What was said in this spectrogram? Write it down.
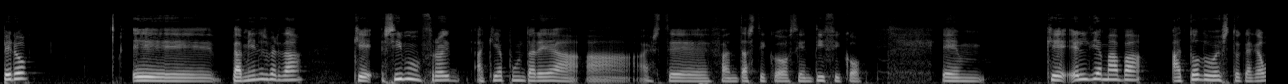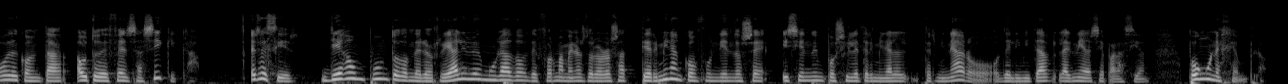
Pero eh, también es verdad que Simon Freud, aquí apuntaré a, este fantástico científico, em, que él llamaba a todo esto que acabo de contar autodefensa psíquica. Es decir, llega un punto donde lo real y lo emulado, de forma menos dolorosa, terminan confundiéndose y siendo imposible terminar, terminar o delimitar la línea de separación. Pongo un ejemplo.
